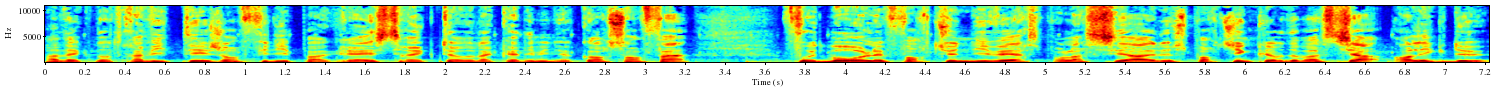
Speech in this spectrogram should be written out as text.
avec notre invité Jean-Philippe Agrès, directeur de l'Académie de Corse. Enfin, football et fortunes diverses pour la CA et le Sporting Club de Bastia en Ligue 2.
